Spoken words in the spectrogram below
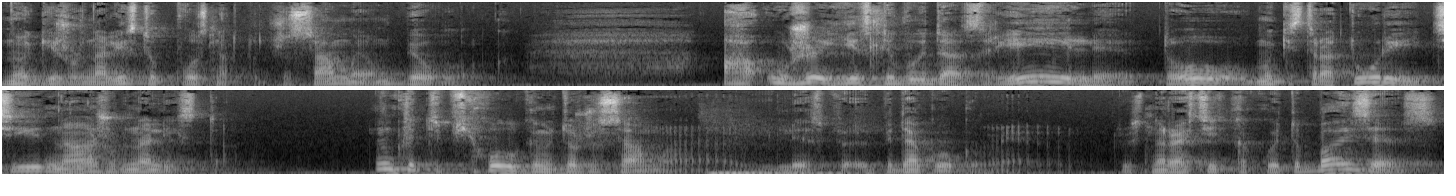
Многие журналисты, Познер тот же самый, он биолог. А уже если вы дозрели, то в магистратуре идти на журналиста. Ну, кстати, психологами то же самое, или с педагогами. То есть нарастить какой-то базис,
